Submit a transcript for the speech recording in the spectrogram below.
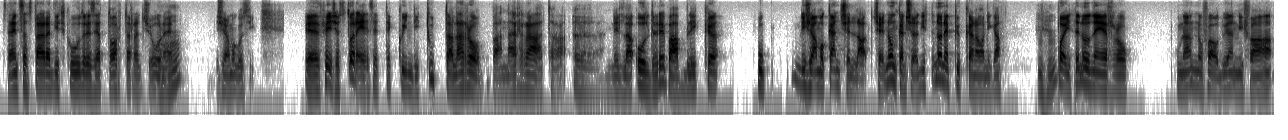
senza stare a discutere se ha torto o ragione, Mhm. diciamo così, eh, fece sto reset e quindi tutta la roba narrata eh, nella Old Republic fu, diciamo, cancellata, cioè non cancellata, non è più canonica. Mhm. Poi, se non erro, un anno fa o due anni fa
